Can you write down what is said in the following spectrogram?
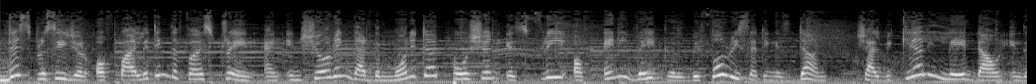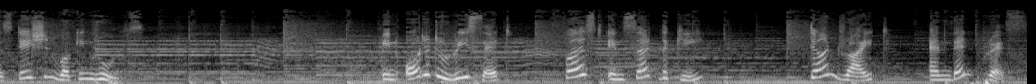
This procedure of piloting the first train and ensuring that the monitored portion is free of any vehicle before resetting is done shall be clearly laid down in the station working rules. In order to reset, first insert the key, turn right and then press.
